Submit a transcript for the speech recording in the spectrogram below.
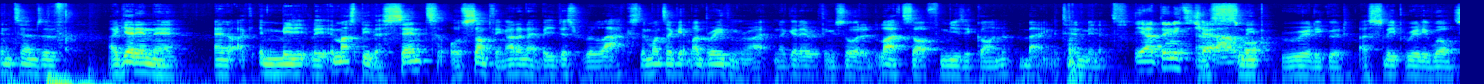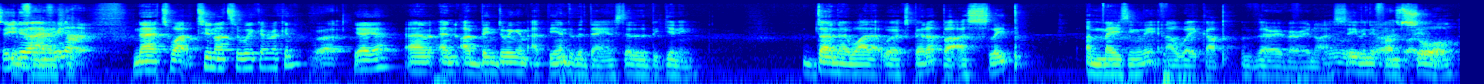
in terms of I get in there and like immediately it must be the scent or something I don't know, but you just relaxed. And once I get my breathing right and I get everything sorted, lights off, music on, bang, ten minutes. Yeah, I do need to check I that out sleep really good. I sleep really well. So you do that every night, No, twi- two nights a week, I reckon. right? Yeah, yeah. Um, and I've been doing them at the end of the day instead of the beginning. Don't know why that works better, but I sleep amazingly and I wake up very, very nice. Mm, Even if yeah, I'm sore,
